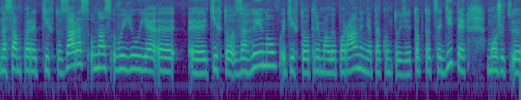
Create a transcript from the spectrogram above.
Насамперед, ті, хто зараз у нас воює. Е, Ті, хто загинув, ті, хто отримали поранення та контузії, тобто це діти можуть е,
